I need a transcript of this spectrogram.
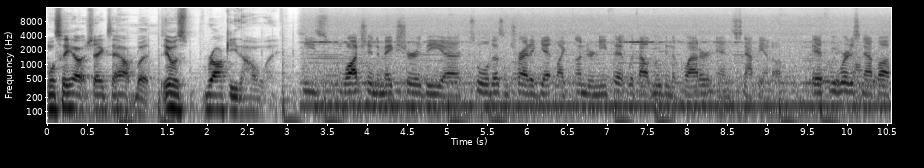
We'll see how it shakes out, but it was rocky the whole way. He's watching to make sure the uh, tool doesn't try to get like underneath it without moving the platter and snap the end off. If we were to snap off,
